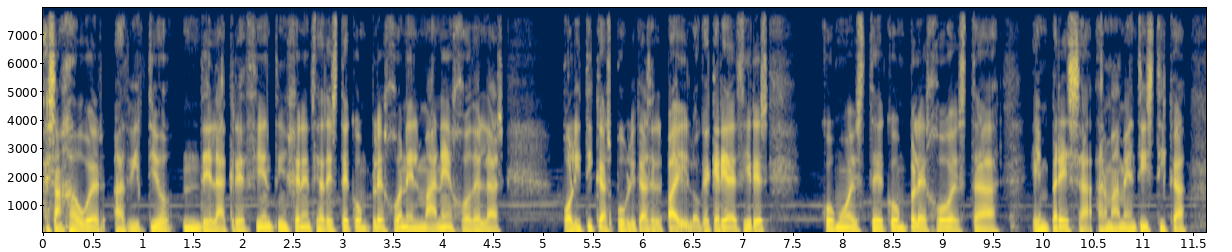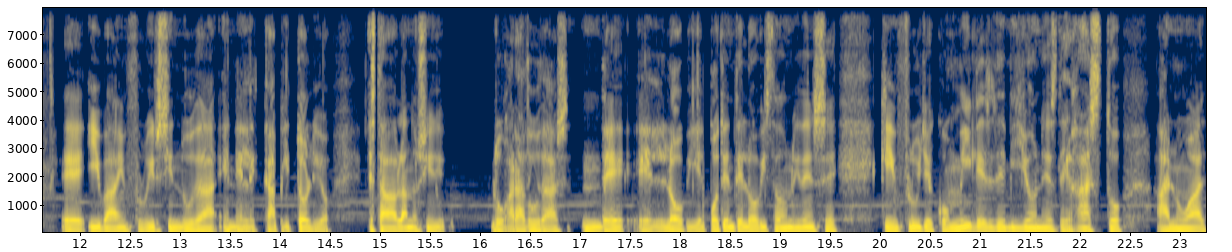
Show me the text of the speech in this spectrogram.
Eisenhower advirtió de la creciente injerencia de este complejo en el manejo de las políticas públicas del país. Lo que quería decir es cómo este complejo, esta empresa armamentística, eh, iba a influir sin duda en el Capitolio. Estaba hablando sin lugar a dudas, del el lobby, el potente lobby estadounidense que influye con miles de millones de gasto anual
